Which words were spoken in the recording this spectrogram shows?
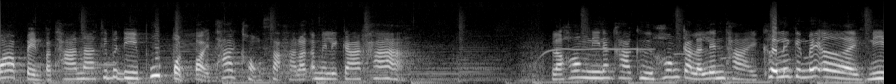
ว่าเป็นประธานาธิบดีผู้ปลดปล่อยทาสของสหรัฐอเมริกาค่ะแล้วห้องนี้นะคะคือห้องการละเล่นไทย เคยเล่นกันไหมเอ่ยนี่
